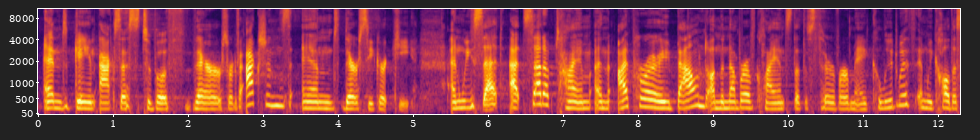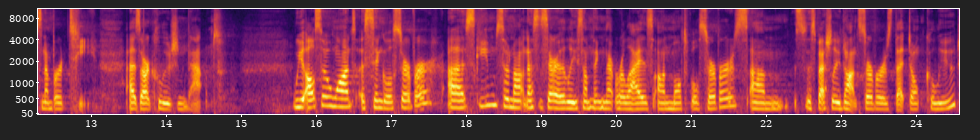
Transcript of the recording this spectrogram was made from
and gain access to both their sort of actions and their secret key. And we set at setup time an a priori bound on the number of clients that the server may collude with, and we call this number t as our collusion bound. We also want a single server uh, scheme, so not necessarily something that relies on multiple servers, um, especially not servers that don't collude.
